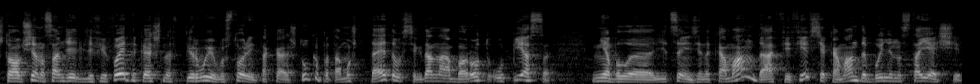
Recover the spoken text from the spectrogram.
что вообще, на самом деле, для FIFA это, конечно, впервые в истории такая штука, потому что до этого всегда наоборот у PES не было лицензии на команды, а в FIFA все команды были настоящие.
